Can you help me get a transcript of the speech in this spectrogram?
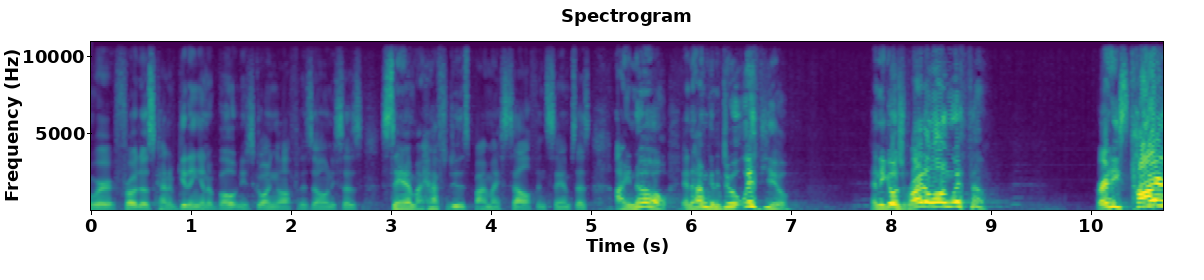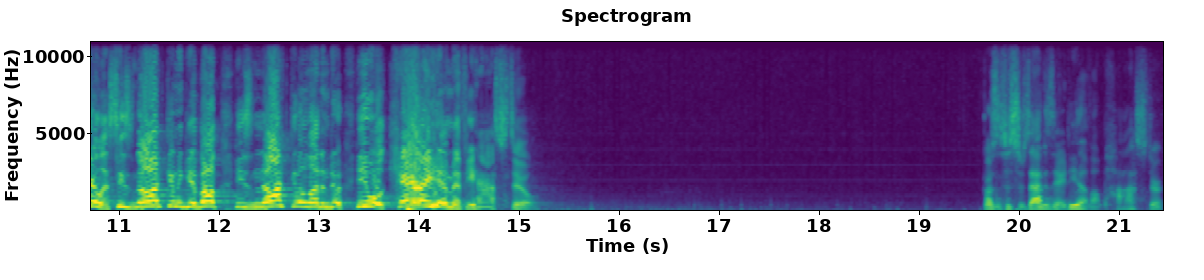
where Frodo's kind of getting in a boat and he's going off on his own. He says, Sam, I have to do this by myself. And Sam says, I know, and I'm going to do it with you. And he goes right along with them. Right? He's tireless. He's not going to give up. He's not going to let him do it. He will carry him if he has to. Brothers and sisters, that is the idea of a pastor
